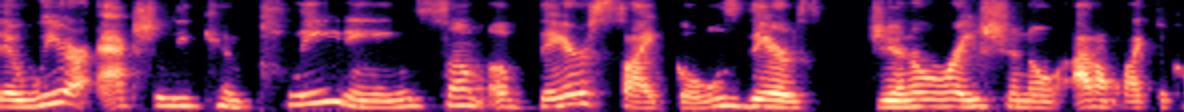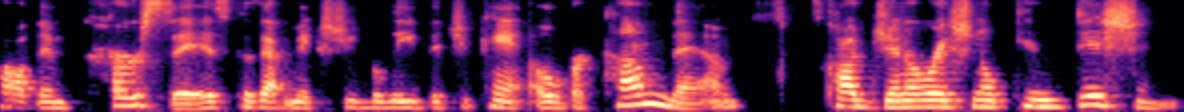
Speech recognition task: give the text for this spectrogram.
that we are actually completing some of their cycles. There's generational, I don't like to call them curses because that makes you believe that you can't overcome them. It's called generational condition.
